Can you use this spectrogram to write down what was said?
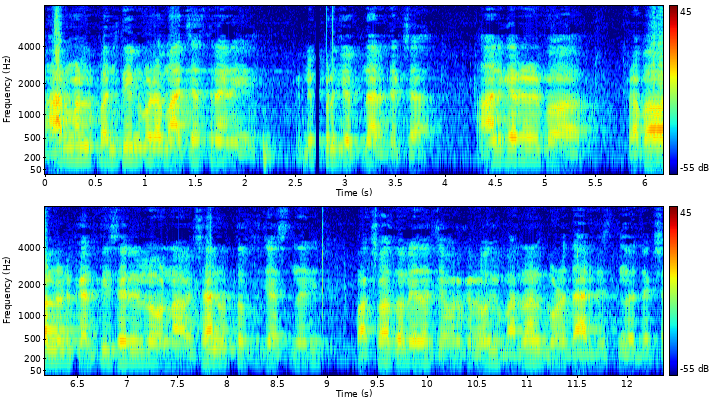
హార్మోన్ల పనితీరుని కూడా మార్చేస్తున్నాయని నిపుణులు చెప్తున్నారు అధ్యక్ష. హానికరమైన ప్రభావాల నుండి కల్తీ శరీరంలో ఉన్న విషయాన్ని ఉత్పత్తి చేస్తుందని పక్షపాతం లేదా చివరికి రోగి మరణానికి కూడా దారితీస్తుంది అధ్యక్ష.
